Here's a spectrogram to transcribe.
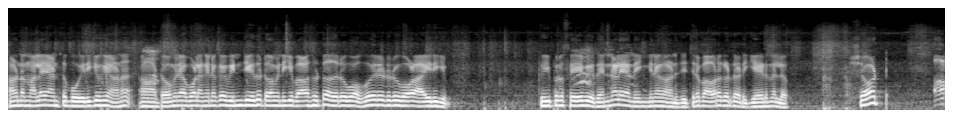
അതുകൊണ്ട് നല്ല ചാൻസ് പോയിരിക്കുകയാണ്. ടോമിന് ആ ബോൾ എങ്ങനെയൊക്കെ വിൻ ചെയ്ത് ടോമിനിക്ക് പാസ് ഇട്ടു അതൊരു ഒരു ആയിരിക്കും. കീപ്പർ സേവ് ചെയ്ത്. എന്നാളെയാണ് ഇങ്ങനെ കാണിച്ചത് ഇച്ചിരി പവറൊക്കെ എടുത്ത് അടിക്കുകയായിരുന്നല്ലോ ഷോട്ട് ഓ.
